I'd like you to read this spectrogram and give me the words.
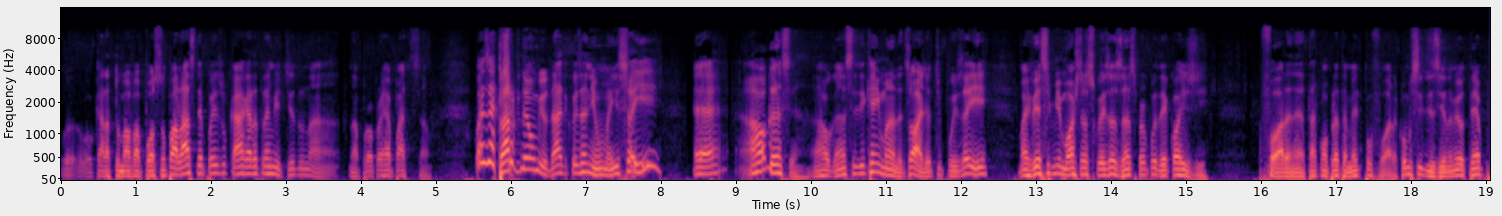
o, o cara tomava posse no palácio, depois o cargo era transmitido na, na própria repartição. Mas é claro que não é humildade, coisa nenhuma. Isso aí é arrogância. Arrogância de quem manda. Diz, olha, eu te pus aí, mas vê se me mostra as coisas antes para poder corrigir. Fora, né? Está completamente por fora. Como se dizia no meu tempo,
